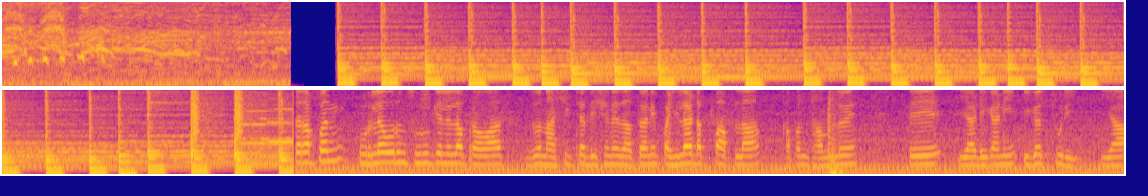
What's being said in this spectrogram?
Ha ha ha! आपण कुर्ल्यावरून सुरू केलेला प्रवास जो नाशिकच्या दिशेने जातो आणि पहिला टप्पा आपला आपण थांबलोय ते या ठिकाणी इगतपुरी या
